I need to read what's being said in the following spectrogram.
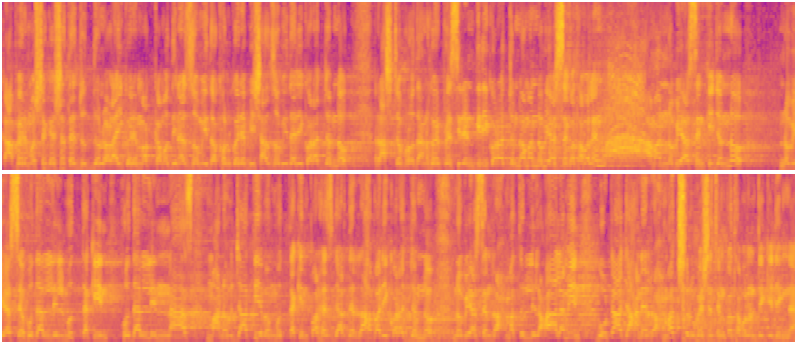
কাফের মোশেকের সাথে যুদ্ধ লড়াই করে মক্কা, মদিনার জমি দখল করে বিশাল জমিদারি করার জন্য, রাষ্ট্রপ্রধান হয়ে প্রেসিডেন্টগিরি করার জন্য আমার নবী আসছে, কথা বলেন? আমার নবী আসছেন কি জন্য? নবী আসছে হুদাল্লিল মুত্তাকিন হুদাল্লিন নাস মানব জাতি এবং মুত্তাকিন পরহেজগারদের রাহবারি করার জন্য নবী আসছেন রহমাতুল্লিল আলামিন গোটা জাহানের রহমত স্বরূপ এসেছেন। কথা বলুন ঠিক ঠিক না?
